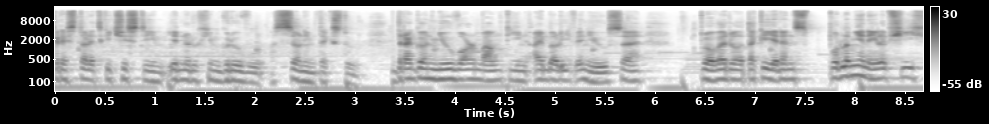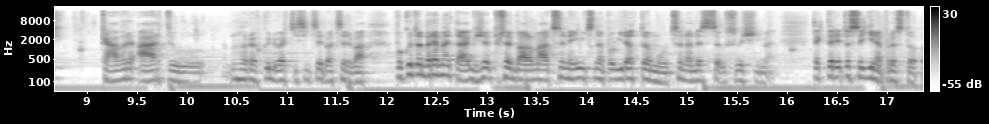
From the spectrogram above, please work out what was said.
krystalicky čistým, jednoduchým grooveu a silným textu. Dragon New War Mountain I Believe in You se povedl taky jeden z podle mě nejlepších cover artů roku 2022. Pokud to bereme tak, že přebal má co nejvíc napovídat tomu, co na desce uslyšíme, tak tady to sedí naprosto.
